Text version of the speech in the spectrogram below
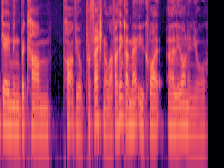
gaming become part of your professional life? I think I met you quite early on in your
